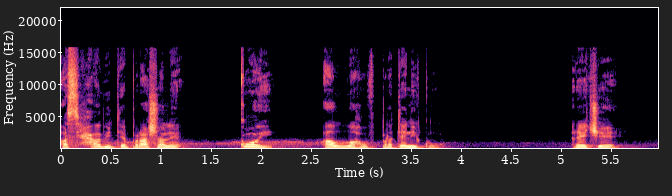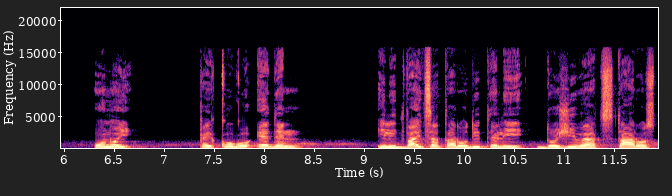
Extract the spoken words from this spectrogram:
Асхабите прашале, кој Аллахов пратенику? Рече, оној кај кого еден или двајцата родители доживеат старост,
